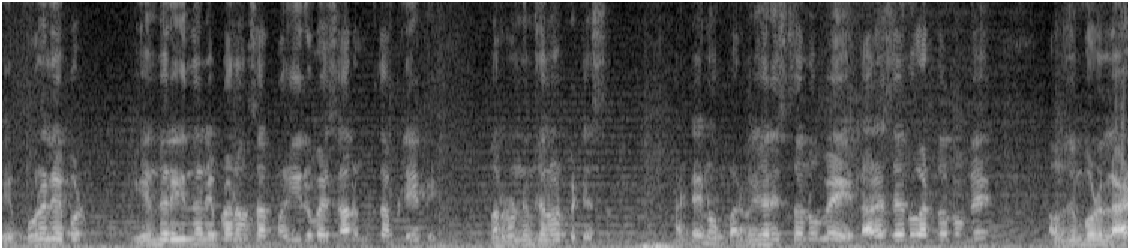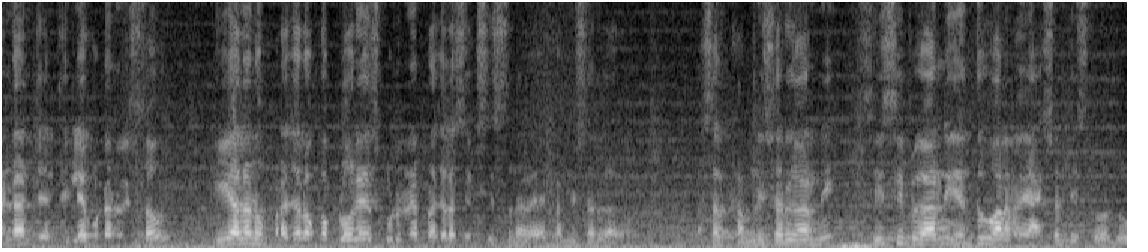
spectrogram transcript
రేపు పూన ఏం జరిగిందని ఎప్పుడైనా ఒకసారి పది ఇరవై సార్లు కూడా అప్పుడు లేపి మరి రెండు నిమిషాలు కూడా పెట్టేస్తాను అంటే నువ్వు పర్మిషన్ ఇస్తావు నువ్వే ఎల్ఆర్ఎస్ఐ నువ్వు కడతావు నువ్వే హౌసింగ్ బోర్డు ల్యాండ్ అని తెలియకుండా నువ్వు ఇస్తావు. ఇవాళ నువ్వు ప్రజలు ఒక ఫ్లోర్ వేసుకుంటూనే ప్రజల శిక్షిస్తున్నావే కమిషనర్ గారు. అసలు కమిషనర్ గారిని సీసీపీ గారిని ఎందుకు వాళ్ళ మీద యాక్షన్ తీసుకోవద్దు?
